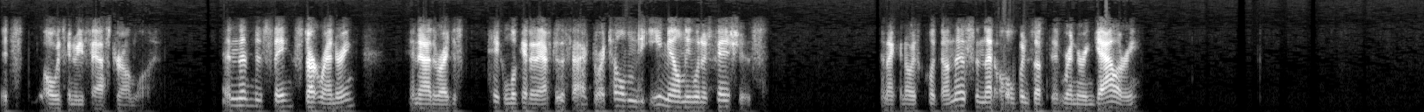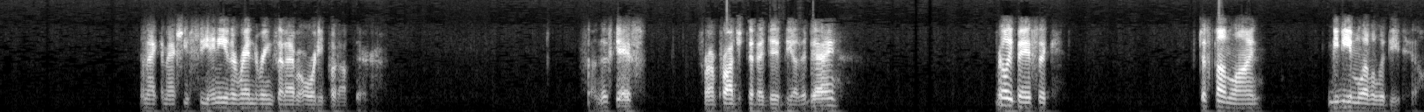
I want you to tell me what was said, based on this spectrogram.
It's always going to be faster online. And then just say start rendering, and either I just take a look at it after the fact, or I tell them to email me when it finishes. And I can always click on this, and that opens up the rendering gallery. And I can actually see any of the renderings that I've already put up there. So in this case, for a project that I did the other day. Really basic, just online, medium level of detail.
